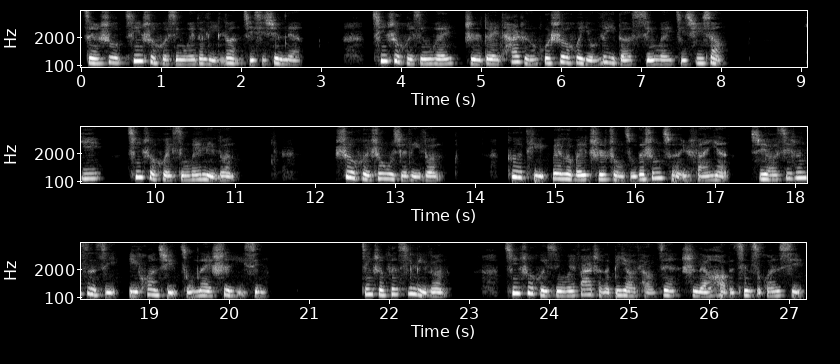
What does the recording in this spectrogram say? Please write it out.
简述亲社会行为的理论及其训练。亲社会行为指对他人或社会有利的行为及趋向。一、亲社会行为理论。社会生物学理论：个体为了维持种族的生存与繁衍，需要牺牲自己以换取族内适宜性。精神分析理论。亲社会行为发展的必要条件是良好的亲子关系，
